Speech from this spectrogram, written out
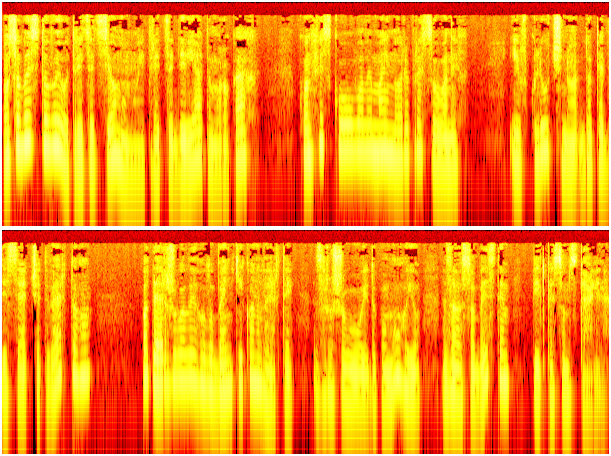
Особисто ви у 37-му і 39-му роках конфісковували майно репресованих і включно до 54-го одержували голубенькі конверти з грошовою допомогою за особистим підписом Сталіна.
